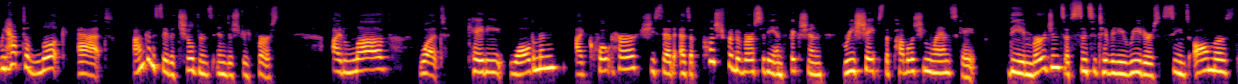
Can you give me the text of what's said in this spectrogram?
we have to look at, I'm going to say the children's industry first. I love what Katy Waldman, I quote her, she said, as a push for diversity in fiction reshapes the publishing landscape, the emergence of sensitivity readers seems almost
